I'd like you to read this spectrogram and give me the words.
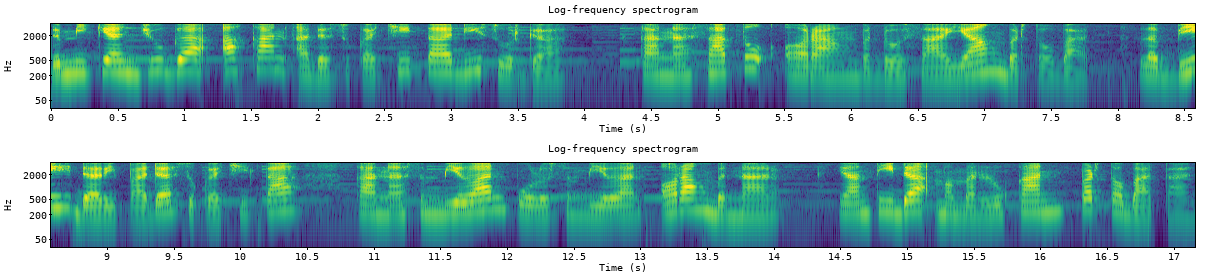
demikian juga akan ada sukacita di surga karena satu orang berdosa yang bertobat, lebih daripada sukacita karena 99 orang benar yang tidak memerlukan pertobatan.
